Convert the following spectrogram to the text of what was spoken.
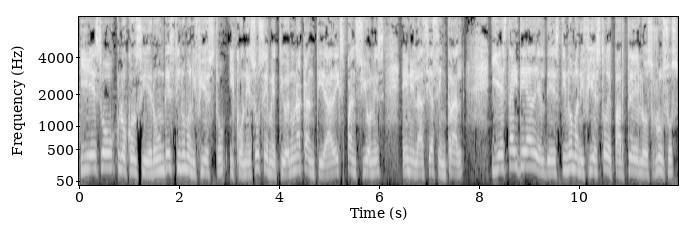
Y eso lo consideró un destino manifiesto y con eso se metió en una cantidad de expansiones en el Asia Central. Y esta idea del destino manifiesto de parte de los rusos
